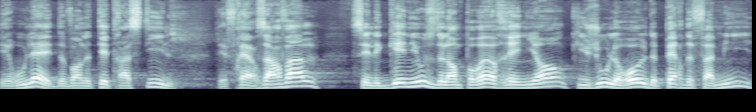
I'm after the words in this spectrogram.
déroulaient devant le tétrastyle des frères Arval, c'est le génius de l'empereur régnant qui joue le rôle de père de famille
